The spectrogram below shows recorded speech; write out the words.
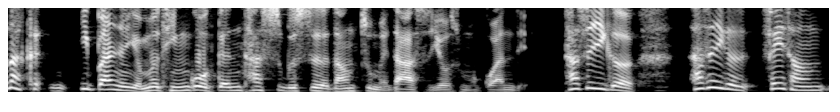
那可一般人有没有听过？跟他适不适合当驻美大使有什么关联？他是一个，他是一个非常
